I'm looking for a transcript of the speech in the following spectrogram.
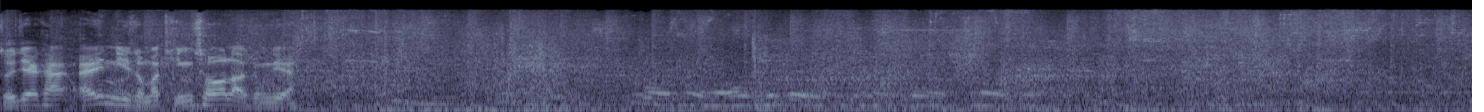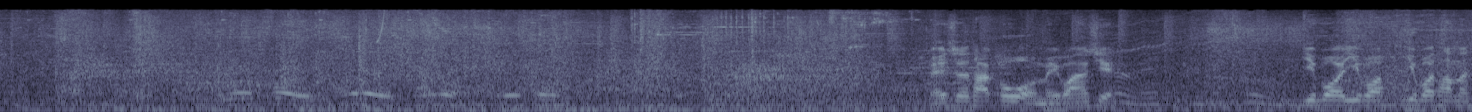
直接开。哎，你怎么停车了，兄弟？没事，他跟我没关系。一波一波一波他们，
